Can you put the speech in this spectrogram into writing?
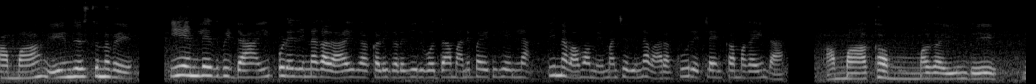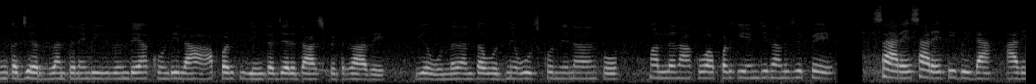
అమ్మా ఏం చేస్తున్నావే? ఏం లేదు బిడ్డ ఇప్పుడే తిన్నా కదా. ఇక అక్కడ ఇక్కడ తిరిగొద్దామని బయటికి వెళ్ళినా. తిన్నావా మమ్మీ? మంచిగా తిన్నావా కూర ఎట్లా? ఇంకా అయిందా? అమ్మ కమ్మగా అయింది. ఇంకా జర్రంతనే మిగిలింది. ఆ కుండీలా అప్పటికి ఇది ఇంకా జర దాచిపెట్టి రాదే. ఇక ఉన్నదంతా వదిన ఊడ్చుకొని తిననుకో మళ్ళీ నాకు అప్పటికి ఏం తినాలి చెప్పే. సరే సరే తి బిడ్డ. అది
